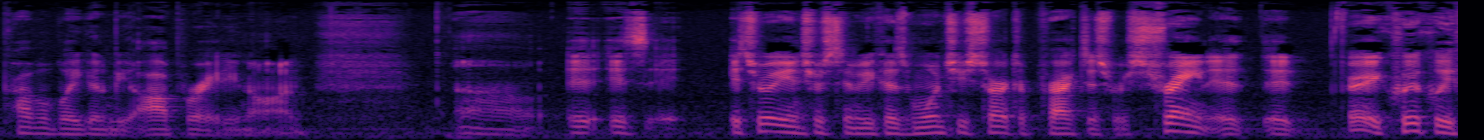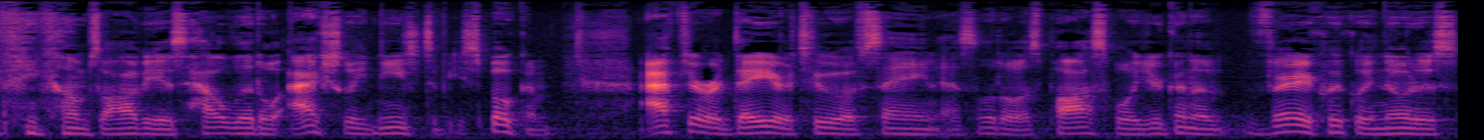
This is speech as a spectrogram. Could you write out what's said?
probably going to be operating on. Uh, it, it's it, it's really interesting because once you start to practice restraint, it, it very quickly becomes obvious how little actually needs to be spoken. After a day or two of saying as little as possible, you're going to very quickly notice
